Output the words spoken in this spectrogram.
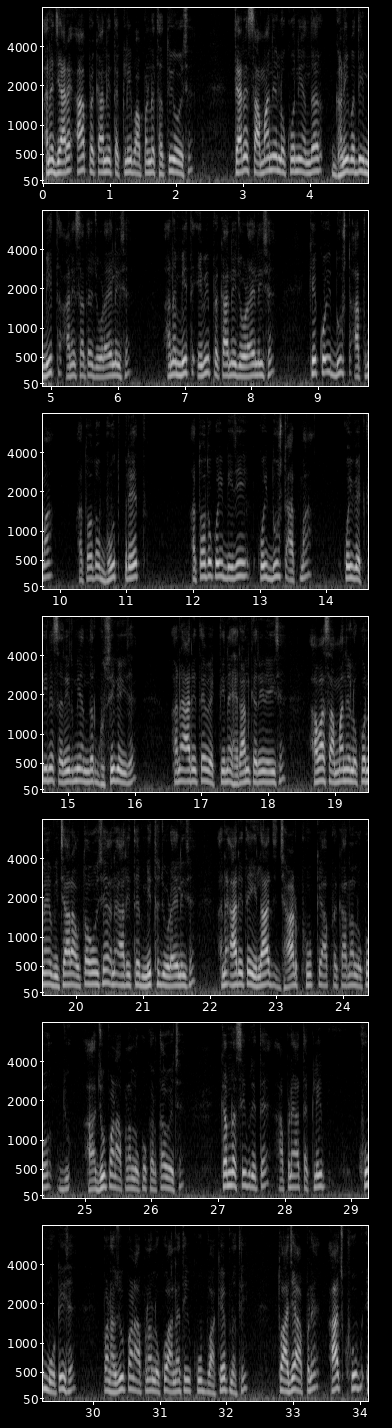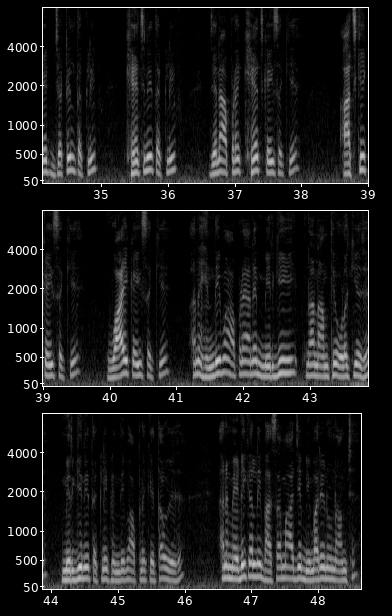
અને જ્યારે આ પ્રકારની તકલીફ આપણને થતી હોય છે, ત્યારે સામાન્ય લોકોની અંદર ઘણી બધી મિથ આની સાથે જોડાયેલી છે. અને મિથ એવી પ્રકારની જોડાયેલી છે કે કોઈ દુષ્ટ આત્મા અથવા તો ભૂત પ્રેત અથવા તો કોઈ બીજી કોઈ દુષ્ટ આત્મા કોઈ વ્યક્તિને શરીરની અંદર ઘૂસી ગઈ છે અને આ રીતે વ્યક્તિને હેરાન કરી રહી છે. આવા સામાન્ય લોકોને વિચાર આવતા હોય છે અને આ રીતે મિથ જોડાયેલી છે. અને આ રીતે ઇલાજ ઝાડ ફૂંક કે આ પ્રકારના લોકો હજુ પણ આપણા લોકો કરતા હોય છે. કમનસીબ રીતે આપણે આ તકલીફ ખૂબ મોટી છે, પણ હજુ પણ આપણા લોકો આનાથી ખૂબ વાકેફ નથી. તો આજે આપણે આ જ ખૂબ એક જટિલ તકલીફ, ખેંચની તકલીફ, જેને આપણે ખેંચ કહી શકીએ, આંચકી કહી શકીએ, વાય કહી શકીએ, અને હિન્દીમાં આપણે આને મિર્ગીના નામથી ઓળખીએ છીએ. મિર્ગીની તકલીફ હિન્દીમાં આપણે કહેતા હોઈએ છીએ. અને મેડિકલની ભાષામાં આ જે બીમારીનું નામ છે,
